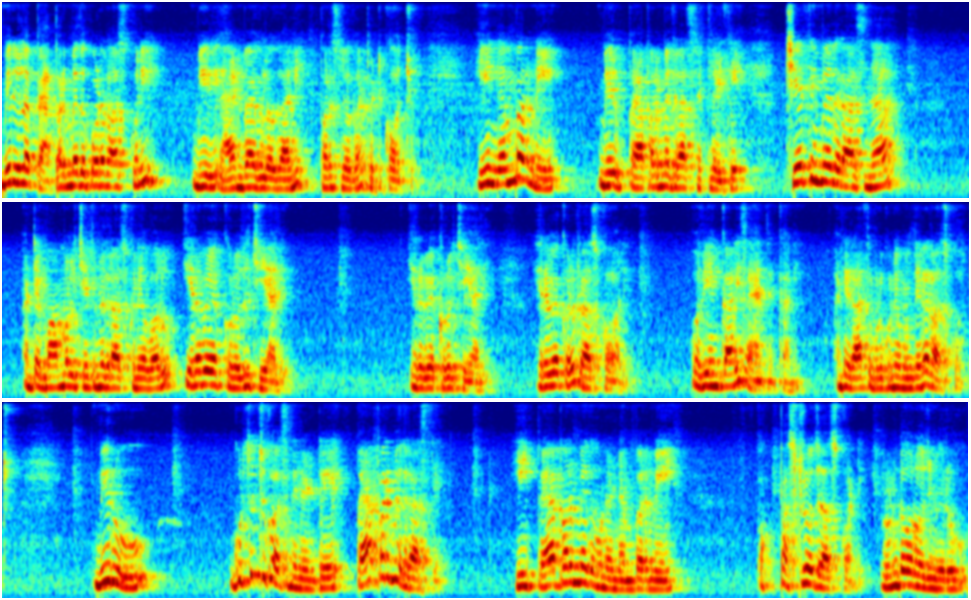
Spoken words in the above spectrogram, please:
మీరు ఇలా పేపర్ మీద కూడా రాసుకుని మీ హ్యాండ్ బ్యాగ్లో కానీ పర్సులో కానీ పెట్టుకోవచ్చు. ఈ నెంబర్ని మీరు పేపర్ మీద రాసినట్లయితే చేతి మీద రాసిన అంటే మామూలు చేతి మీద రాసుకునేవారు ఇరవై ఒక్క రోజులు చేయాలి. ఇరవై ఒక్క రోజులు చేయాలి. ఇరవై ఒక్క రోజులు రాసుకోవాలి. ఉదయం కానీ సాయంత్రం కానీ అంటే రాత్రి పడుకునే ముందైనా రాసుకోవచ్చు. మీరు గుర్తుంచుకోవాల్సింది ఏంటంటే పేపర్ మీద రాస్తే ఈ పేపర్ మీద ఉన్న నెంబర్ని ఒక ఫస్ట్ రోజు రాసుకోండి. రెండవ రోజు మీరు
